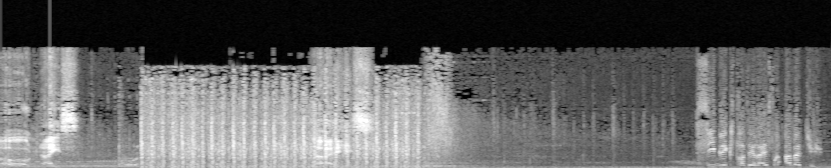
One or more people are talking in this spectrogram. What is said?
Oh, nice. Nice. Cible extraterrestre abattue.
